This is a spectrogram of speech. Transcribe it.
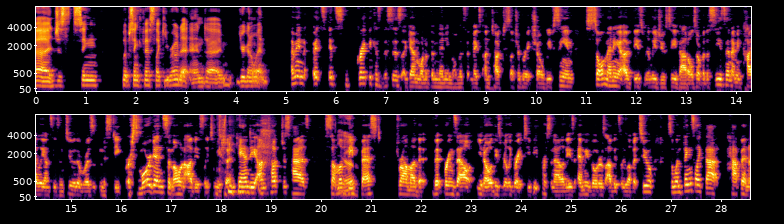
Uh, just sing lip sync this like you wrote it, and uh, you're gonna win. I mean, it's it's great because this is again one of the many moments that makes Untucked such a great show. We've seen so many of these really juicy battles over the season. I mean, Kylie on season two, there was Mystique versus Morgan, Symone, obviously Tamisha and Kandy. Untucked just has some of the best drama that that brings out you know these really great TV personalities. Emmy voters obviously love it too. So when things like that happen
